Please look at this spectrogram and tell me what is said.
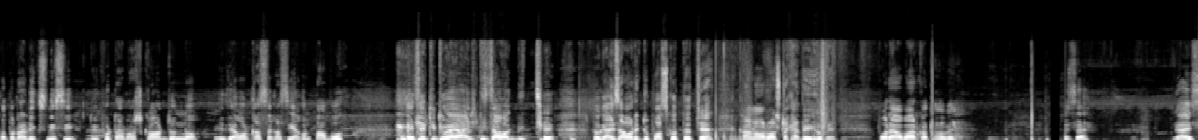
কতটা রিক্স নিছি। দুই ফোঁটা রস খাওয়ার জন্য, এই যে আমার কাছাকাছি এখন পাবো। এই যে টিটু ভাই আসতেছে আমাকে দিচ্ছে। তো গাইস আবার একটু পজ করতে হচ্ছে, কারণ আমার রসটা খেতেই হবে। পরে আবার কথা হবে। বুঝছে গাইস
